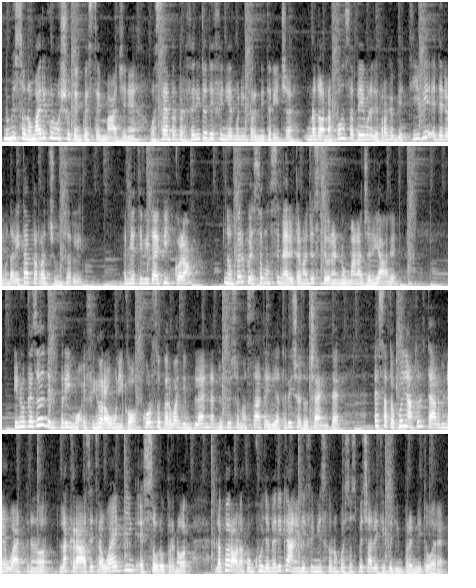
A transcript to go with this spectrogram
Non mi sono mai riconosciuta in questa immagine, ho sempre preferito definirmi un'imprenditrice, una donna consapevole dei propri obiettivi e delle modalità per raggiungerli. La mia attività è piccola? Non per questo non si merita una gestione non manageriale. In occasione del primo e finora unico corso per wedding planner di cui sono stata ideatrice e docente, è stato coniato il termine wetpreneur, la crasi tra wedding e solopreneur, la parola con cui gli americani definiscono questo speciale tipo di imprenditore,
